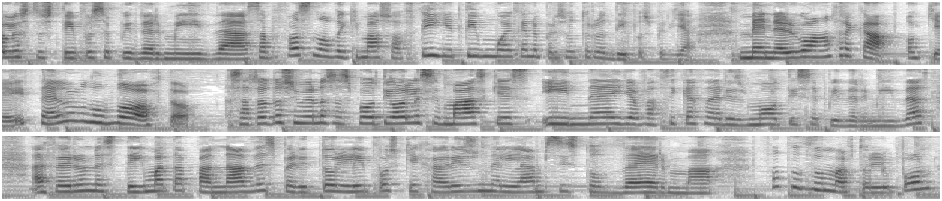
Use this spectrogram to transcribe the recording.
όλους τους τύπους επιδερμίδας. Αποφάσισα να δοκιμάσω αυτή γιατί μου έκανε περισσότερο εντύπωση, παιδιά. Με ενεργό άνθρακα, ok, okay, θέλω να το δω αυτό. Σε αυτό το σημείο να σας πω ότι όλες οι μάσκες είναι για βαθύ καθαρισμό της επιδερμίδας, αφαιρούν στίγματα, πανάδες, περιττό λίπος και χαρίζουν λάμψη στο δέρμα. Θα το δούμε αυτό λοιπόν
